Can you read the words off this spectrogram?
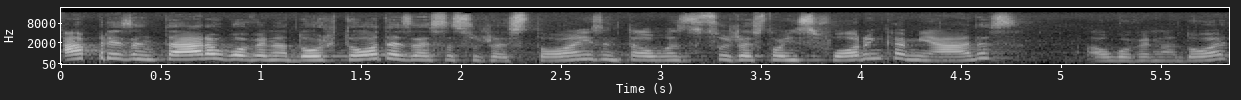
apresentar ao governador todas essas sugestões. Então, as sugestões foram encaminhadas ao governador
